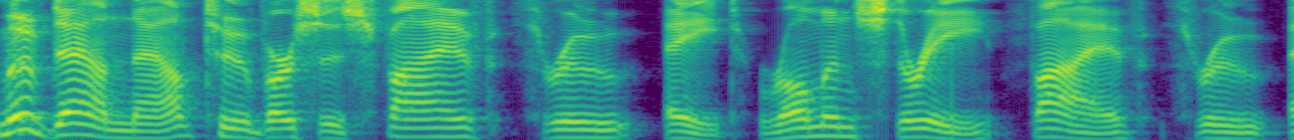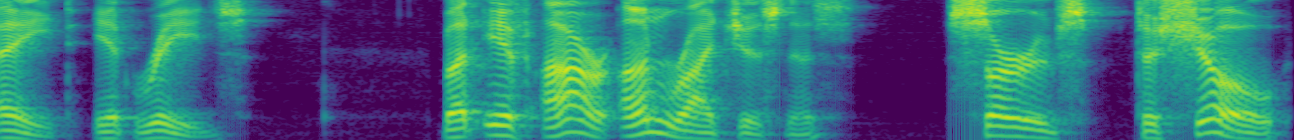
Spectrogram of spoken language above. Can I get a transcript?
Move down now to verses 5 through 8. Romans 3 5 through 8. It reads, But if our unrighteousness serves to show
